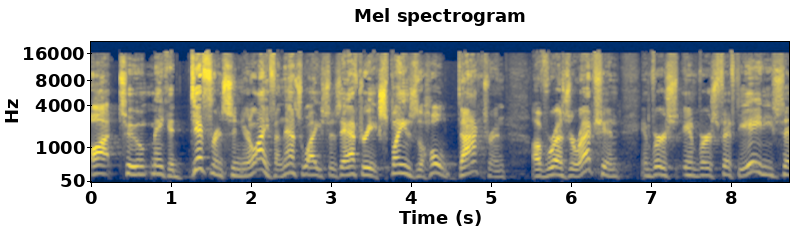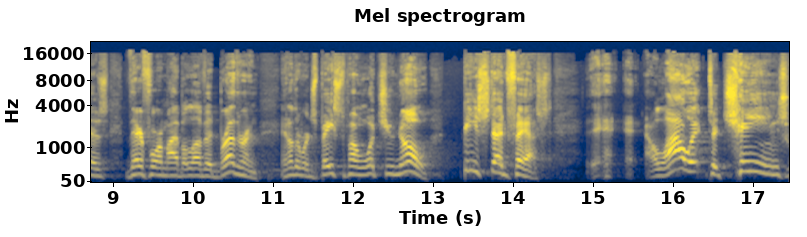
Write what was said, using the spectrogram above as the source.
ought to make a difference in your life. And that's why he says, after he explains the whole doctrine of resurrection in verse, in verse 58, he says, Therefore, my beloved brethren, in other words, based upon what you know, be steadfast. Allow it to change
